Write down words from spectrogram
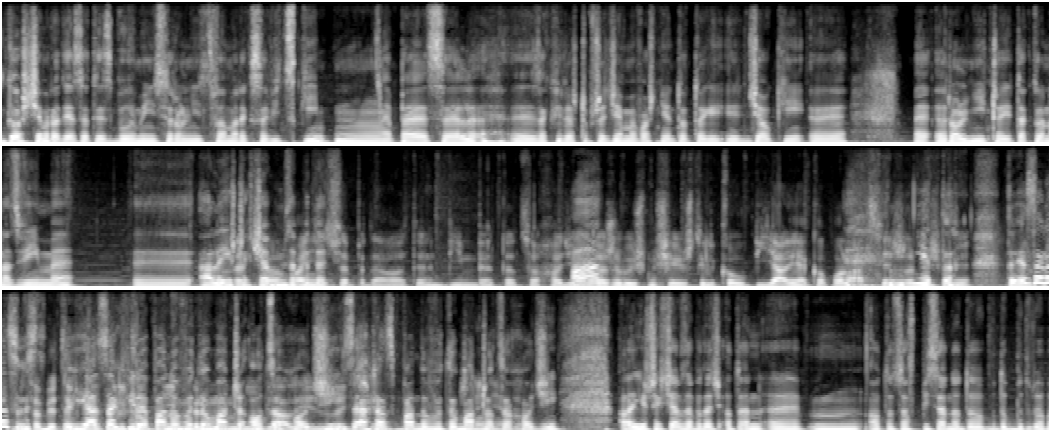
Gościem Radia Z jest były minister rolnictwa Marek Sawicki, mm, PSL. Y, za chwilę jeszcze przejdziemy właśnie do tej działki y, y, rolniczej, tak to nazwijmy. Ale jeszcze Ale chciałabym pani zapytać... zapytała o ten bimber, to co chodzi A? o to, żebyśmy się już tylko upijali jako Polacy? Żebyśmy, Nie, to, to ja zaraz, sobie to tylko- ja za chwilę panu wytłumaczę o co chodzi. życie. Zaraz panu wytłumaczę o co chodzi. Ale jeszcze chciałam zapytać o, ten, y, mm, o to, co wpisano do, do, do,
